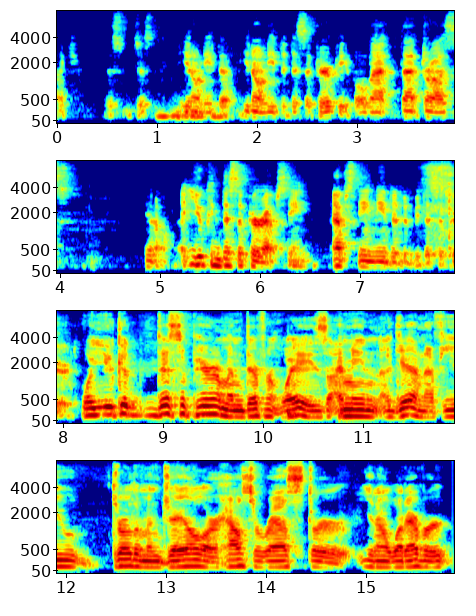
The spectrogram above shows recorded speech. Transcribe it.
like, this just you don't need to you don't need to disappear people. That that draws, you know, you can disappear Epstein. Epstein needed to be disappeared. Well, you could disappear them in different ways. I mean, again, if you throw them in jail or house arrest or you know whatever,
